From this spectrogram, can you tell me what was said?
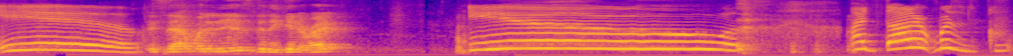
Ew. Is that what it is? Did they get it right? Ew. I thought it was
